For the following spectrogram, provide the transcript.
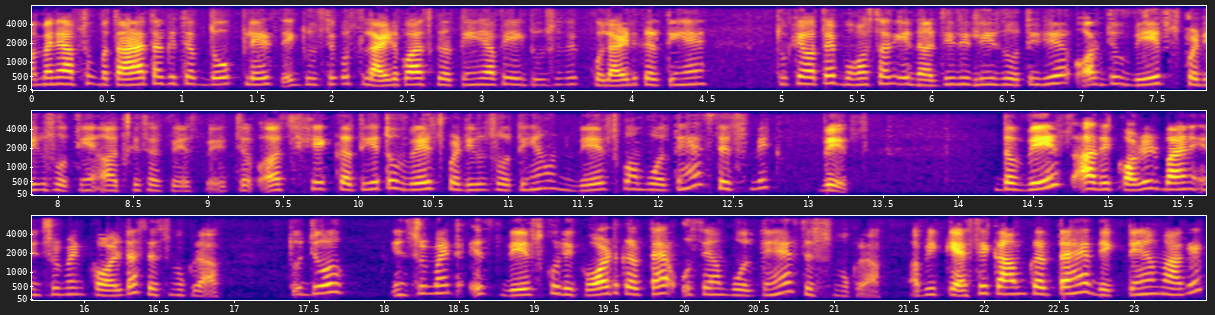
अब मैंने आपको बताया था कि जब दो प्लेट्स एक दूसरे को स्लाइड पास करती हैं या फिर एक दूसरे से कोलाइड करती हैं तो क्या होता है, बहुत सारी एनर्जी रिलीज़ होती है और जो वेव्स प्रोड्यूस होती हैं अर्थ की सरफेस पे, जब अर्थ शेक करती है तो वेव्स प्रोड्यूस होती हैं। उन वेव्स को हम बोलते हैं seismic waves the waves are recorded by an instrument called the seismograph तो जो इंस्ट्रूमेंट इस वेव्स को रिकॉर्ड करता है, उसे हम बोलते हैं सिस्मोग्राफ ये कैसे काम करता है, देखते हैं हम आगे।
